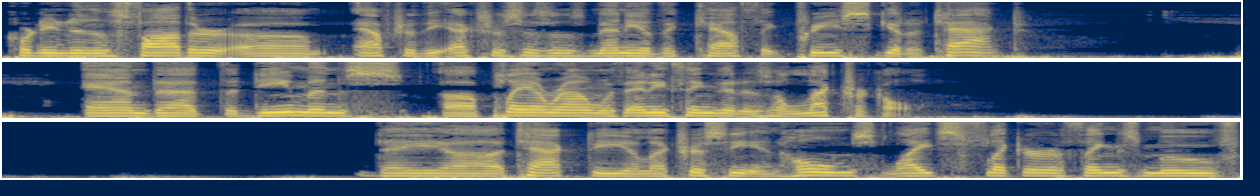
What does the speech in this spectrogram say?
According to this father, uh, after the exorcisms, many of the Catholic priests get attacked, and that the demons uh, play around with anything that is electrical. They uh, attack the electricity in homes, lights flicker, things move,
